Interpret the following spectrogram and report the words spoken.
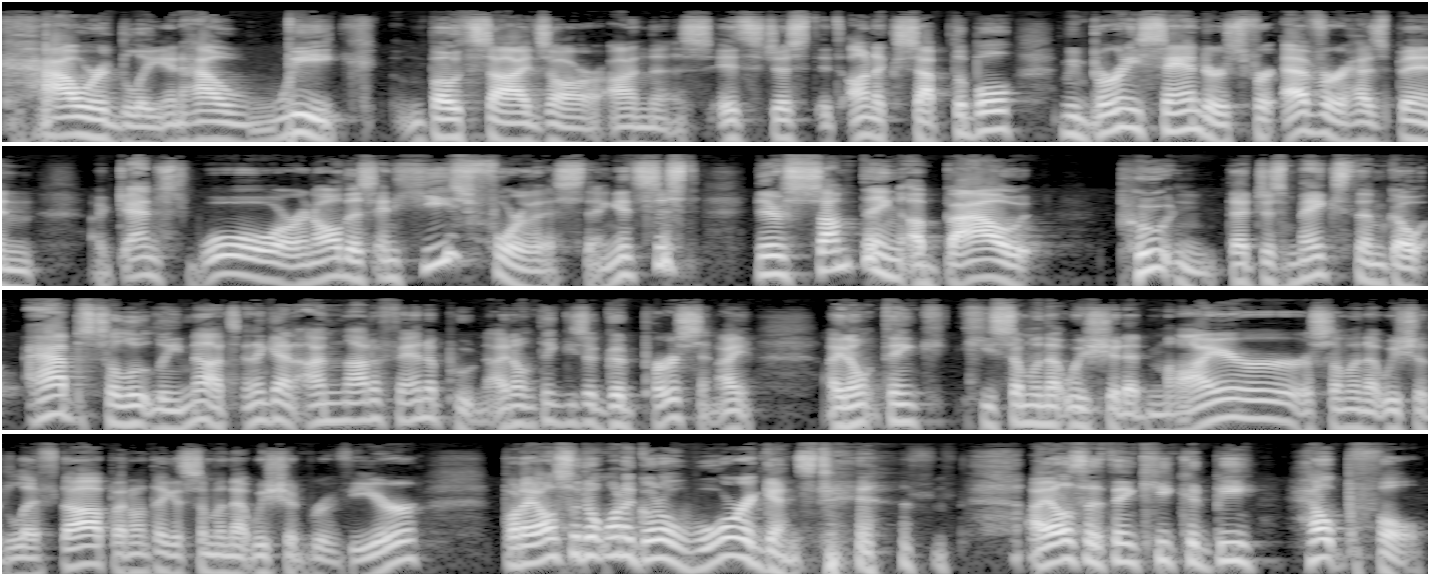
cowardly and how weak both sides are on this. It's just it's unacceptable. I mean, Bernie Sanders forever has been against war and all this, and he's for this thing. It's just there's something about Putin that just makes them go absolutely nuts. And again, I'm not a fan of Putin. I don't think he's a good person. I I don't think he's someone that we should admire or someone that we should lift up. I don't think it's someone that we should revere. But I also don't want to go to war against him. I also think he could be helpful.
